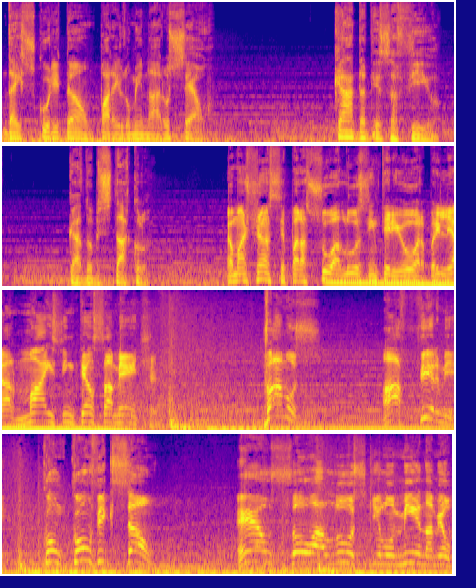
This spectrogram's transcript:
da escuridão para iluminar o céu. Cada desafio, cada obstáculo, é uma chance para sua luz interior brilhar mais intensamente. Vamos! Afirme com convicção: Eu sou a luz que ilumina meu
